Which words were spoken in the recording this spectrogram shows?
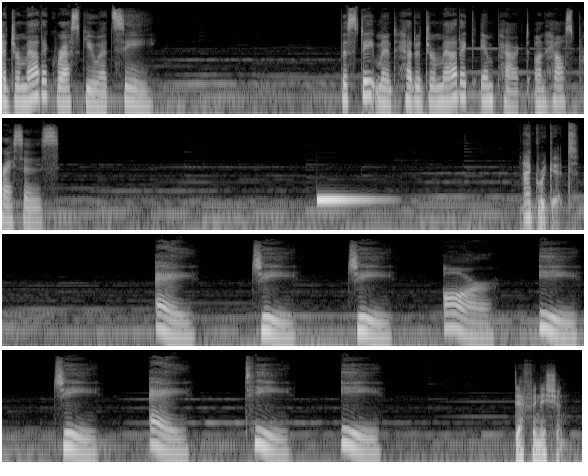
A dramatic rescue at sea. The statement had a dramatic impact on house prices. Aggregate. A G G R E G A T E. Definition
